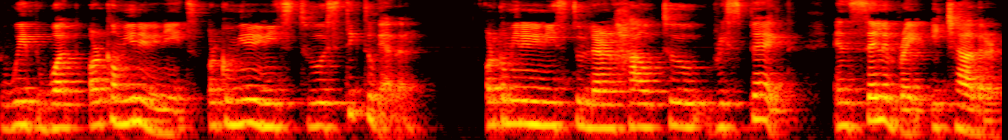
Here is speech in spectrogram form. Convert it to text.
with what our community needs. Our community needs to stick together. Our community needs to learn how to respect and celebrate each other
